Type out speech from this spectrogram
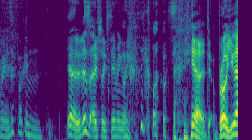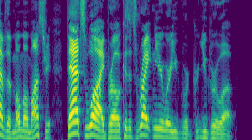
Wait, is it fucking? Yeah, it is actually seemingly really close. yeah, d- bro, you have the Momo monster. That's why, bro, because it's right near where you were, you grew up.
